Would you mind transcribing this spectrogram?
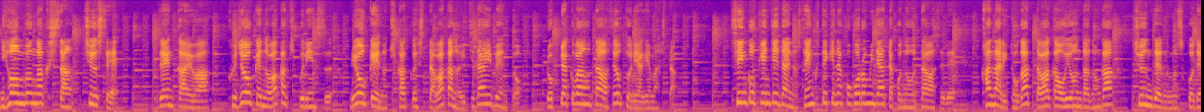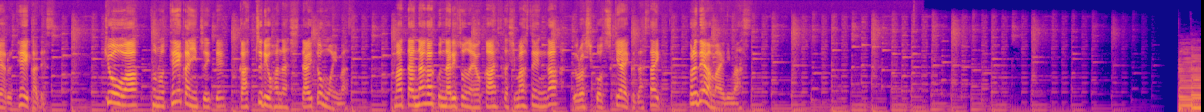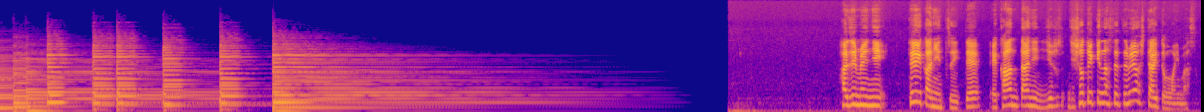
日本文学史さん中世。前回は九条家の若きプリンス両家の企画した和歌の一大イベント600番歌合わせを取り上げました。新古今時代の先駆的な試みであったこの歌合わせでかなり尖った和歌を読んだのが春前の息子である定家です。今日はその定家についてがっつりお話ししたいと思います。また長くなりそうな予感しかしませんがよろしくお付き合いください。それでは参ります。はじめに、定価について簡単に辞書的な説明をしたいと思います。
